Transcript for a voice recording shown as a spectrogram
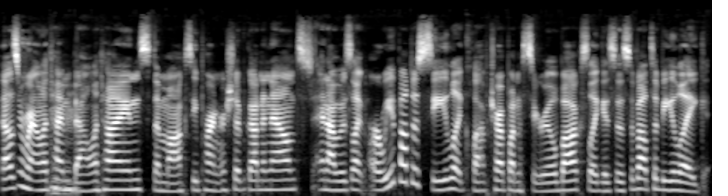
That was around the time Mhm. Valentine's, the Moxie partnership got announced. And I was like, are we about to see like Claptrap on a cereal box? Like, is this about to be like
